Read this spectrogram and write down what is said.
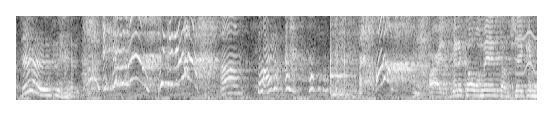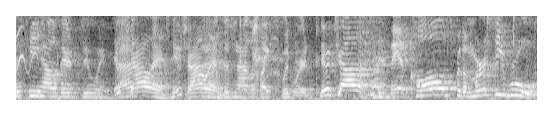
dude, this is It's gonna move! Pick it up! Um, so I don't know. oh! All right, it's been a couple minutes. I'm checking to see how they're doing. new That- challenge, new challenge. That challenge, does not look like Squidward. new challenge. They have called for the mercy rule.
